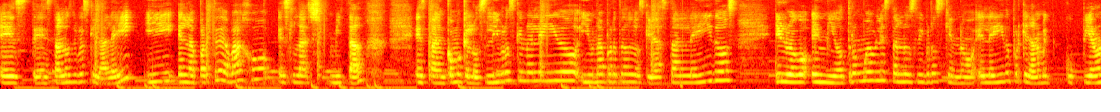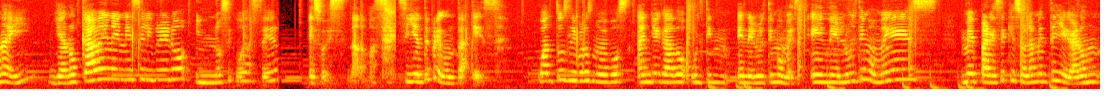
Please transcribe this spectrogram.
este, están los libros que ya leí y en la parte de abajo, slash mitad, están como que los libros que no he leído y una parte de los que ya están leídos y luego en mi otro mueble están los libros que no he leído porque ya no me cupieron ahí, ya no caben en ese librero y no sé qué hacer. Eso es, nada más. Siguiente pregunta es, ¿Cuántos libros nuevos han llegado en el último mes? En el último mes me parece que solamente llegaron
